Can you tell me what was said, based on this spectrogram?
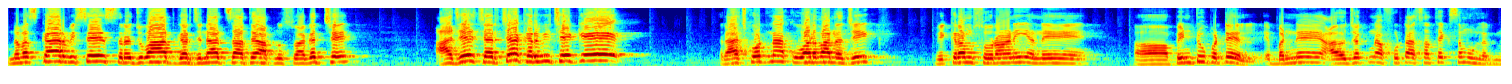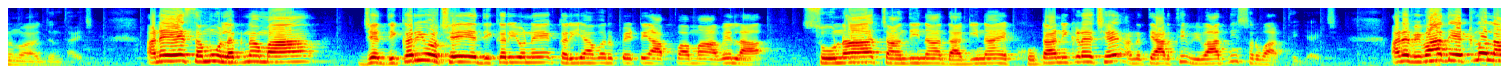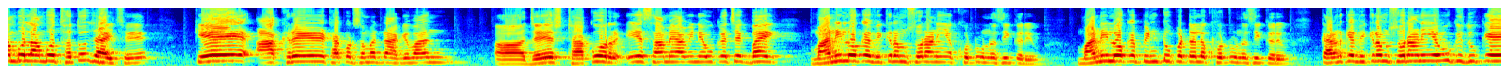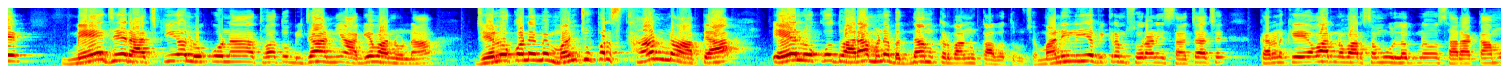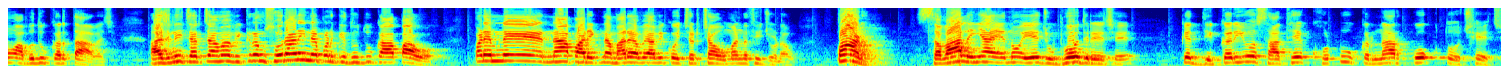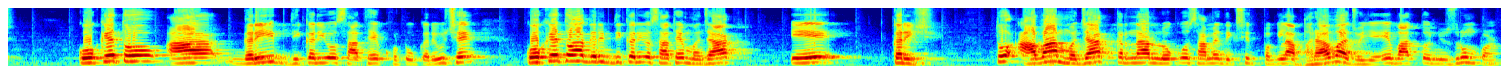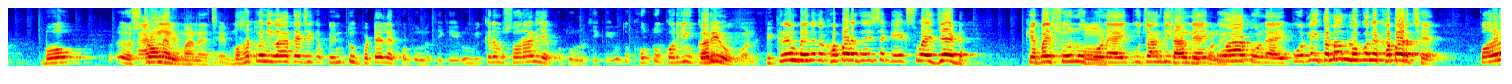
નમસ્કાર, વિશેષ રજૂઆત ગર્જનાથ સાથે આપનું સ્વાગત છે. આજે ચર્ચા કરવી છે કે રાજકોટના કુવાડવા નજીક વિક્રમ સોરાણી અને પિન્ટુ પટેલ એ બંને આયોજકના ફોટા સાથે એક સમૂહ લગ્નનું આયોજન થાય છે. અને એ સમૂહ લગ્નમાં જે દીકરીઓ છે, એ દીકરીઓને કરિયાવર પેટે આપવામાં આવેલા સોના, ચાંદીના, દાગીના એ ખોટા નીકળે છે અને ત્યારથી વિવાદની શરૂઆત થઈ જાય છે. અને વિવાદ એટલો લાંબો લાંબો થતો જાય છે કે આખરે ઠાકોર સમાજના આગેવાન જયેશ ઠાકોર એ સામે આવીને એવું કહે છે કે ભાઈ, માની લો કે વિક્રમ સોરાણીએ ખોટું નથી કર્યું. માની લો કે પિન્ટુ પટેલે ખોટું નથી કર્યું. કારણ કે વિક્રમ સોરાણીએ એવું કીધું કે મેં જે રાજકીય લોકોના અથવા તો બીજા અન્ય આગેવાનોના, જે લોકોને મેં મંચ ઉપર સ્થાન ન આપ્યા, એ લોકો દ્વારા મને બદનામ કરવાનું કાવતરું છે. માની લઈએ વિક્રમ સોરાણી સાચા છે, કારણ કે અવારનવાર સમૂહ લગ્ન, સારા કામો આ બધું કરતા આવે છે. આજની ચર્ચામાં વિક્રમ સોરાણીને પણ કીધું હતું કે આપ આવો પણ એમને ના પાડી ના મારે હવે આવી કોઈ ચર્ચાઓમાં નથી જોડાવું. પણ સવાલ અહીંયા એનો એ જ ઊભો જ રહે છે કે દીકરીઓ સાથે ખોટું કરનાર કોક તો છે જ. કોકે તો આ ગરીબ દીકરીઓ સાથે ખોટું કર્યું છે, કોકે તો આ ગરીબ દીકરીઓ સાથે મજાક એ કરી છે. તો આવા મજાક કરનાર લોકો સામે દીક્ષિત પગલાં ભરાવવા જોઈએ, એ વાત તો ન્યૂઝરૂમ પણ બહુ સ્ટ્રોંગલી માને છે. મહત્વની વાત એ છે કે પિન્ટુ પટેલે ખોટું નથી કર્યું વિક્રમ સોરાણીએ ખોટું નથી કર્યું. તો ખોટું કર્યું કર્યું પણ વિક્રમભાઈને તો ખબર જ હશે કે એક્સ વાય ઝેડ કે ભાઈ સોનું કોને આપ્યું ચાંદી કોને આપ્યું આ કોને આપ્યું. એટલે તમામ લોકોને ખબર છે. પણ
